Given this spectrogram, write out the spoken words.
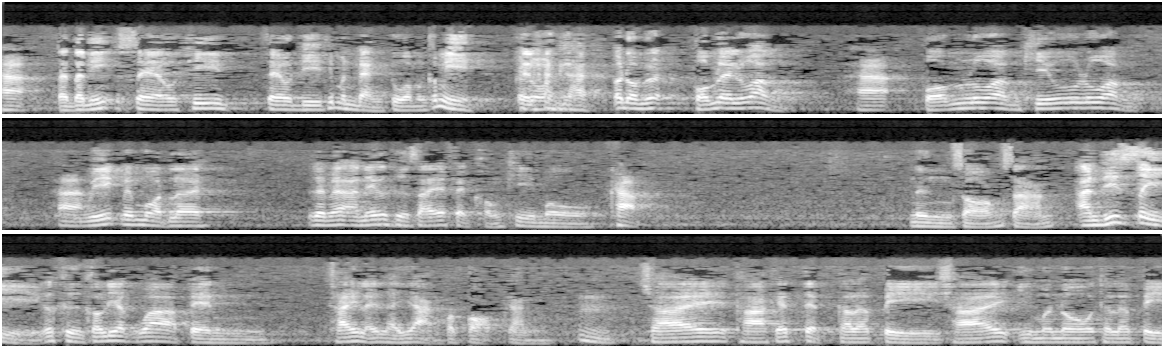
ฮะ ๆ แต่ตอนนี้เซลล์ที่เซลล์ดีที่มันแบ่งตัวมันก็มีก็โดน เป็นร่างกายก็โดนไปด้วยผมเลยร่วง ฮะ ผมร่วงคิ้วร่วงฮะ วีกไปหมดเลยใช่ไหมอันนี้ก็คือ side effect ของคีโม ครับ หนึ่งสองสามอันที่สี่ก็คือเขาเรียกว่าเป็นใช้หลาย ๆ อย่างประกอบกัน อืมใช้ targeted therapy ใช้ immunotherapy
